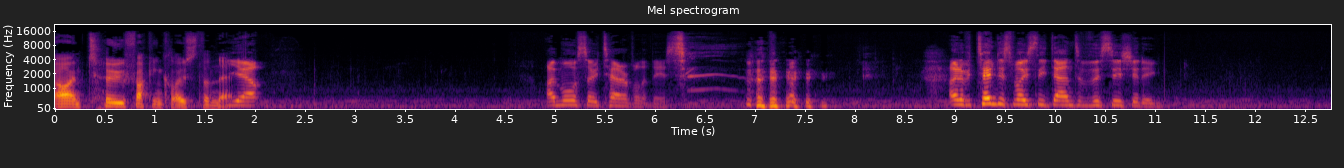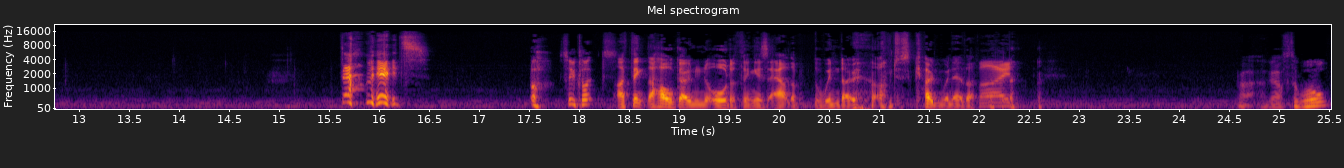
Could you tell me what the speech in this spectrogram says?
Oh, I'm too fucking close to the net. Yep. I'm also terrible at this. I pretend it's mostly down to positioning. Damn it! Too. I think the whole going in order thing is out the, the window. I'm just going whenever. Fine. Right, I'll go off the wall.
